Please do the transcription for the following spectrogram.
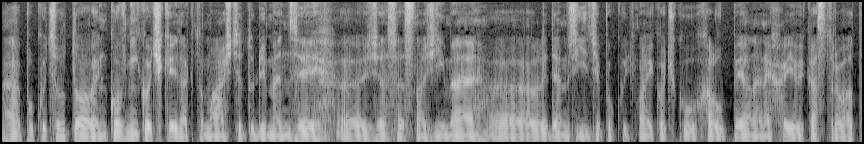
Eh, pokud jsou to venkovní kočky, tak to má ještě tu dimenzi, eh, že se snažíme eh, lidem říct, že pokud mají kočku chalupy a nenechají vykastrovat,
